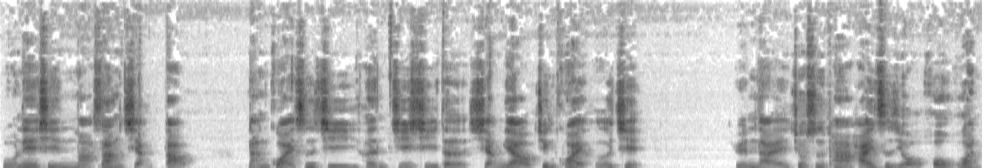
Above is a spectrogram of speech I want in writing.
我内心马上想到，难怪司机很积极的想要尽快和解。原来就是怕孩子有后患，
